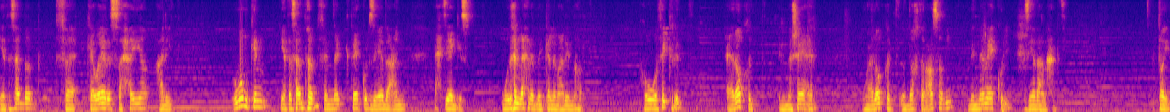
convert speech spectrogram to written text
يتسبب في كوارث صحية عليك. وممكن يتسبب في إنك تاكل زيادة عن احتياج جسمك. وده اللي إحنا بنتكلم عليه النهاردة. هو فكرة علاقة المشاعر وعلاقة الضغط العصبي بإن أنا آكل زيادة عن حاجتي. طيب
